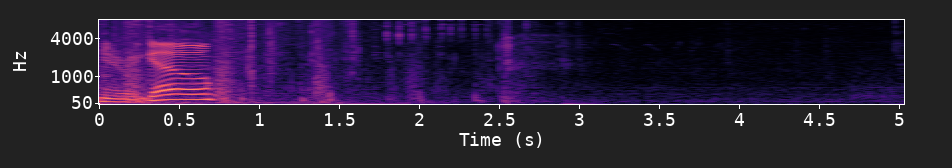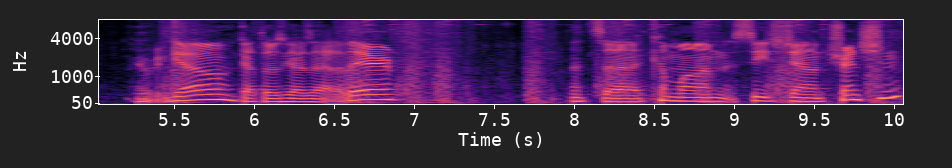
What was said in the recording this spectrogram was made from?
Here we go. There we go. Got those guys out of there. Let's uh, come on, siege down Trencsén.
